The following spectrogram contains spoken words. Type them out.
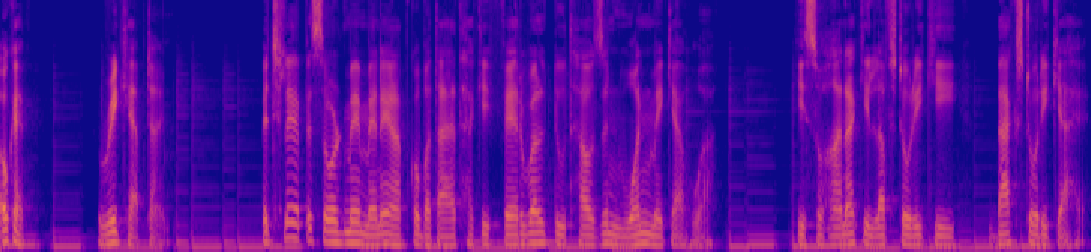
Okay recap time पिछले एपिसोड में मैंने आपको बताया था कि फेयरवेल 2001 में क्या हुआ कि सुहाना की लव स्टोरी की बैक स्टोरी क्या है?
